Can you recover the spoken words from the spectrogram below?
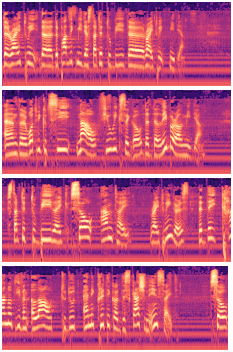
the right wing, the, the public media started to be the right wing media. And uh, what we could see now, a few weeks ago, that the liberal media started to be like so anti right wingers that they cannot even allow to do any critical discussion inside. So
